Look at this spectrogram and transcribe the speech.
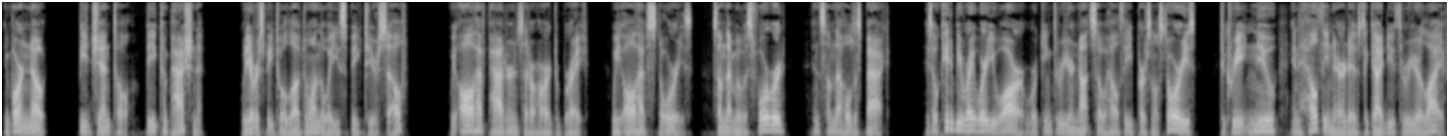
Important note be gentle, be compassionate. Would you ever speak to a loved one the way you speak to yourself? We all have patterns that are hard to break. We all have stories, some that move us forward and some that hold us back. It's okay to be right where you are, working through your not so healthy personal stories to create new and healthy narratives to guide you through your life.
